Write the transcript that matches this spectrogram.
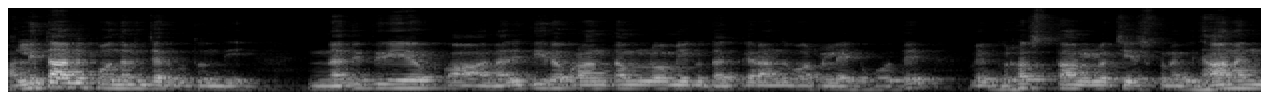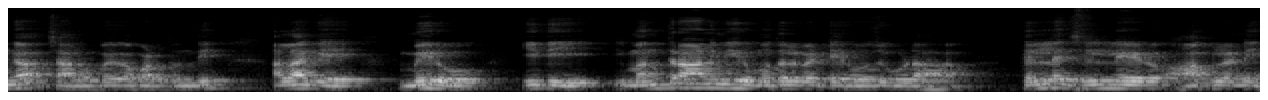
ఫలితాన్ని పొందడం జరుగుతుంది. నది తీర నది తీర ప్రాంతంలో మీకు దగ్గర అందుబాటులో లేకపోతే మీ గృహస్థానంలో చేసుకునే విధానంగా చాలా ఉపయోగపడుతుంది. అలాగే మీరు ఇది ఈ మంత్రాన్ని మీరు మొదలుపెట్టే రోజు కూడా తెల్ల జిల్లేడు ఆకులని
